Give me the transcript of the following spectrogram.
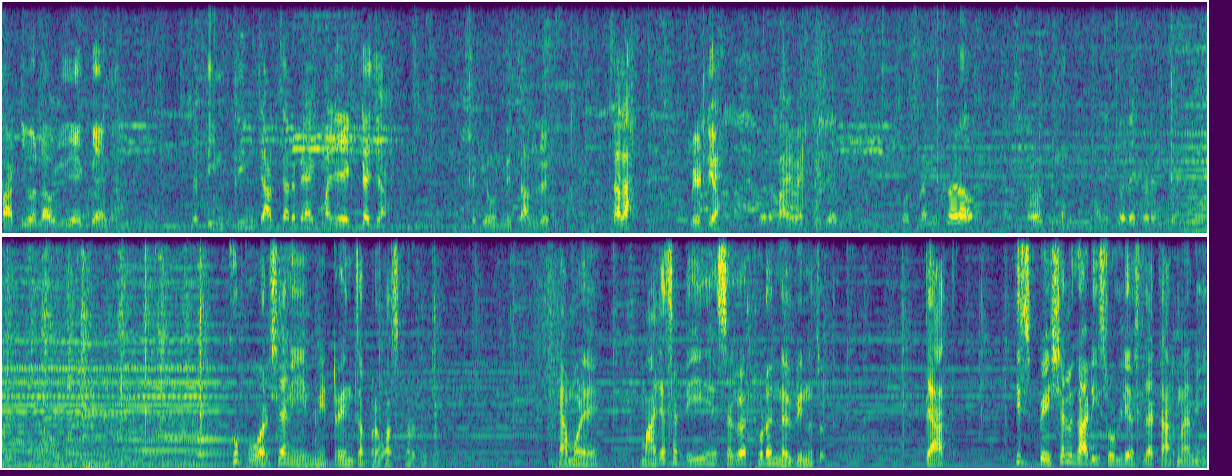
पाठीवर लावलेली एक बॅग आहे. असं तीन तीन चार चार बॅग माझ्या एकट्याच्या. असं घेऊन मी चाललो आहे चला. भेटूया बाय बाय कळव. हो तुला. आणि कडे कडे खूप वर्षांनी मी ट्रेनचा प्रवास करत होतो. त्यामुळे माझ्यासाठी हे सगळं थोडं नवीनच होतं. त्यात ही स्पेशल गाडी सोडली असल्या कारणाने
